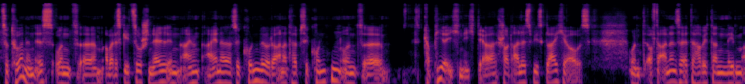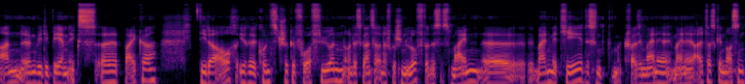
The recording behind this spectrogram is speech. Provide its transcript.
zu turnen ist. Und ähm, aber das geht so schnell in ein, einer Sekunde oder anderthalb Sekunden und äh, kapiere ich nicht. Ja, schaut alles wie das Gleiche aus. Und auf der anderen Seite habe ich dann nebenan irgendwie die BMX-Biker, äh, die da auch ihre Kunststücke vorführen und das Ganze an der frischen Luft. Und das ist mein, äh, mein Metier, das sind quasi meine, meine Altersgenossen.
